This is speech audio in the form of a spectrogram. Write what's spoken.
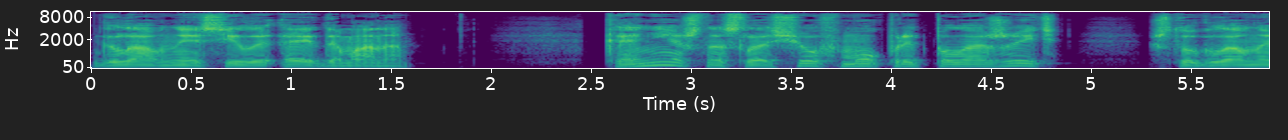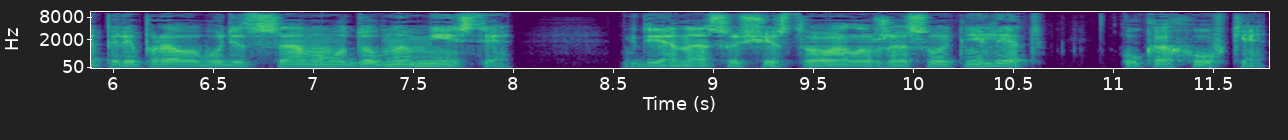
главные силы Эйдемана. Конечно, Слащев мог предположить, что главная переправа будет в самом удобном месте, где она существовала уже сотни лет, у Каховки.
